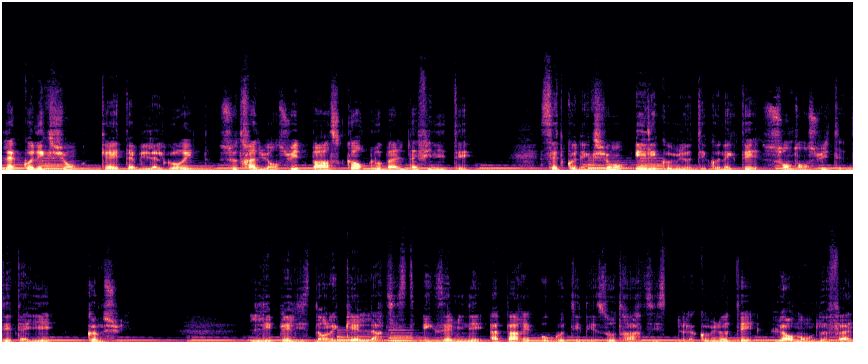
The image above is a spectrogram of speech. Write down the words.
La connexion qu'a établie l'algorithme se traduit ensuite par un score global d'affinité. Cette connexion et les communautés connectées sont ensuite détaillées comme suit les playlists dans lesquelles l'artiste examiné apparaît aux côtés des autres artistes de la communauté, leur nombre de fans,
